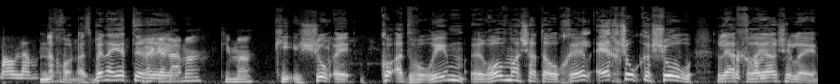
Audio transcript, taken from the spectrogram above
בעולם. נכון, אז בין היתר... רגע, אה, למה? כי מה? כי שוב, אה, כל- הדבורים, אה, רוב מה שאתה אוכל, איכשהו קשור להפריה שלהם.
